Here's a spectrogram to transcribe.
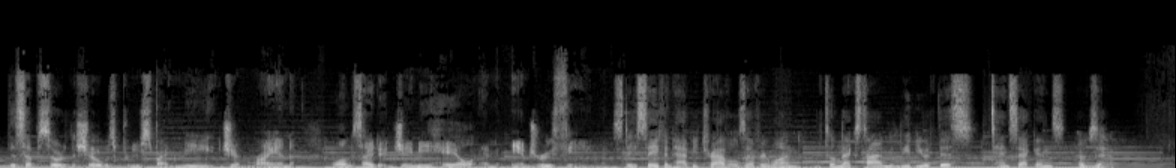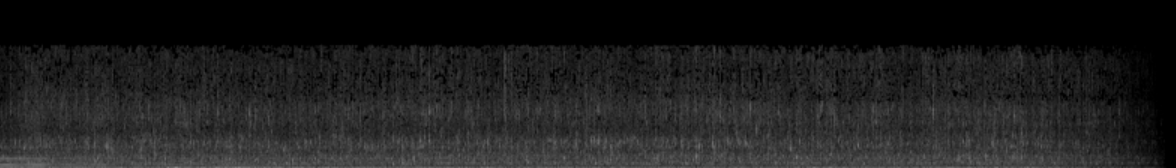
This episode of the show was produced by me, Jim Ryan, alongside Jamie Hale and Andrew Thien. Stay safe and happy travels, everyone. Until next time, we leave you with this 10 seconds of Zen.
